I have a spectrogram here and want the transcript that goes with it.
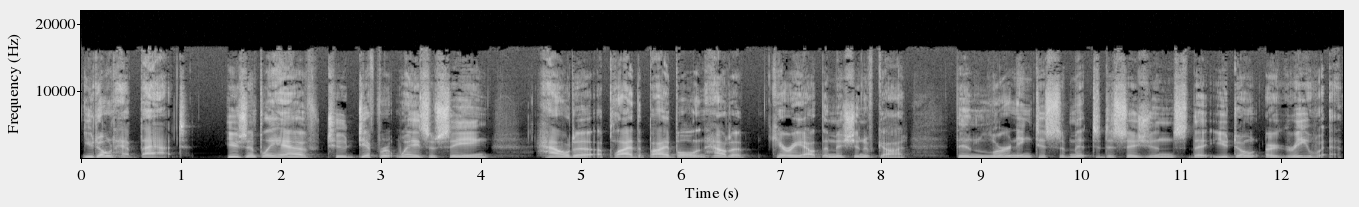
you don't have that, you simply have two different ways of seeing how to apply the Bible and how to carry out the mission of God then learning to submit to decisions that you don't agree with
